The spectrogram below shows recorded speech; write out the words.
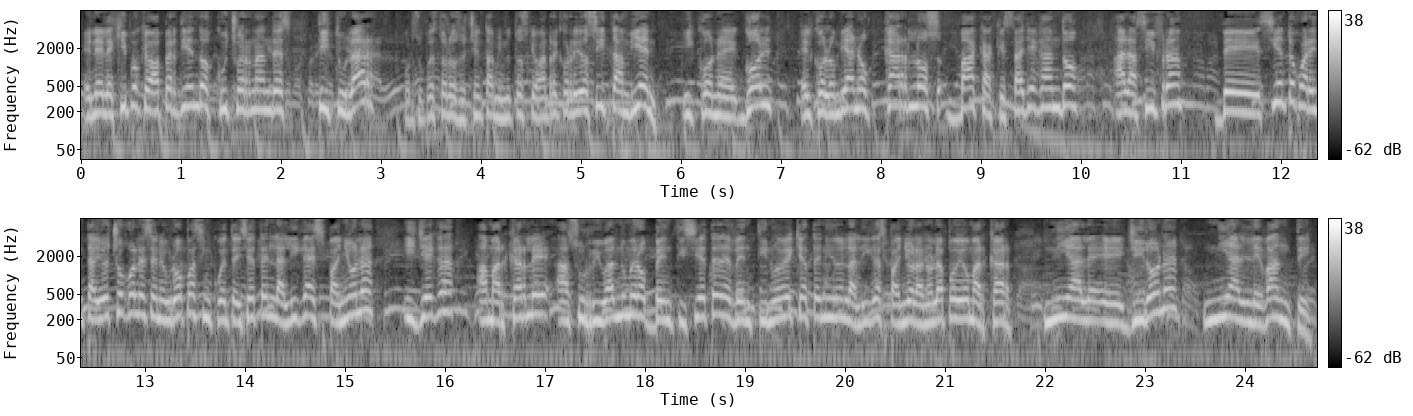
En el equipo que va perdiendo, Cucho Hernández titular, por supuesto los 80 minutos que van recorridos, y también, y con eh, gol, el colombiano Carlos Vaca, que está llegando a la cifra de 148 goles en Europa, 57 en la Liga Española y llega a marcarle a su rival número 27 de 29 que ha tenido en la Liga Española. No le ha podido marcar ni al eh, Girona ni al Levante.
